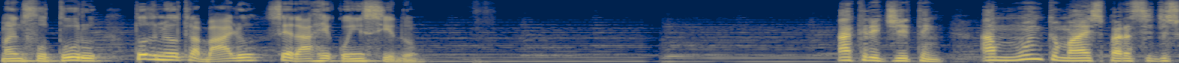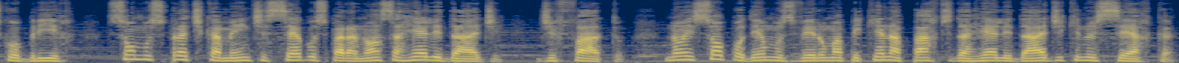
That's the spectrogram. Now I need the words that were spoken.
mas no futuro todo o meu trabalho será reconhecido. Acreditem, há muito mais para se descobrir, somos praticamente cegos para nossa realidade, de fato, nós só podemos ver uma pequena parte da realidade que nos cerca.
